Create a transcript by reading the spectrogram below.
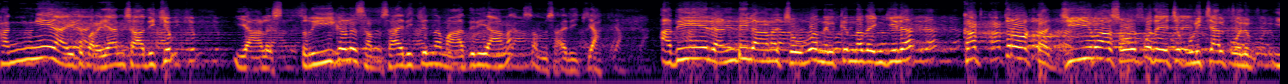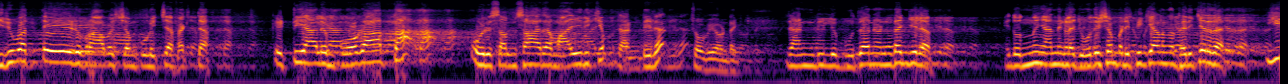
ഭംഗിയായിട്ട് പറയാൻ സാധിക്കും. ഇയാൾ സ്ത്രീകൾ സംസാരിക്കുന്ന മാതിരിയാണ് സംസാരിക്കുക. അതേ രണ്ടിലാണ് ചൊവ്വ നിൽക്കുന്നതെങ്കിൽ കട്ട്രോട്ട് ജീവ സോപ്പ് തേച്ച് കുളിച്ചാൽ പോലും ഇരുപത്തേഴ് പ്രാവശ്യം കുളിച്ച എഫക്റ്റ്. കിട്ടിയാലും പോകാത്ത ഒരു സംസാരമായിരിക്കും രണ്ടിൽ ചൊവ്വയുണ്ടെങ്കിൽ. രണ്ടിൽ ബുധനുണ്ടെങ്കിൽ ഇതൊന്നും ഞാൻ നിങ്ങളെ ജ്യോതിഷം പഠിപ്പിക്കുകയാണെന്ന് ധരിക്കരുത്. ഈ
